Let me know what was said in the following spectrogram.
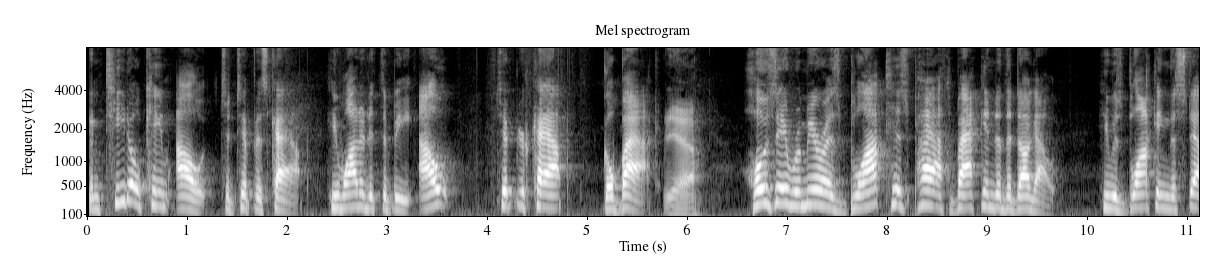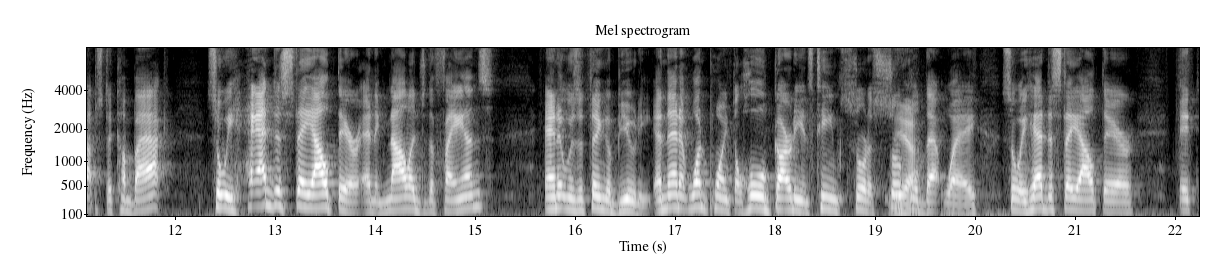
When Tito came out to tip his cap, he wanted it to be out, tip your cap, go back. Yeah. Jose Ramirez blocked his path back into the dugout. He was blocking the steps to come back. So he had to stay out there and acknowledge the fans. And it was a thing of beauty. And then at one point, the whole Guardians team sort of circled Yeah. that way. So he had to stay out there. It,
